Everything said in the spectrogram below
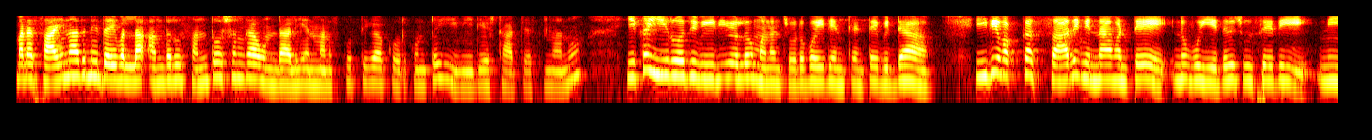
మన సాయినాథుని దయ వల్ల అందరూ సంతోషంగా ఉండాలి అని మనస్ఫూర్తిగా కోరుకుంటూ ఈ వీడియో స్టార్ట్ చేస్తున్నాను. ఇక ఈరోజు వీడియోలో మనం చూడబోయేది ఏంటంటే బిడ్డ ఇది ఒక్కసారి విన్నావంటే నువ్వు ఎదురు చూసేది నీ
